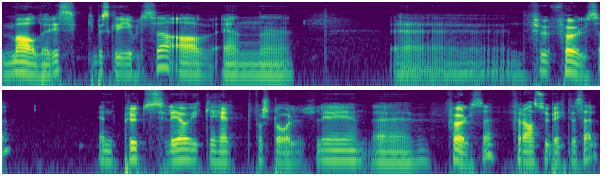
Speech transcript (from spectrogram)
malerisk beskrivelse av en, eh, en følelse en plutselig og ikke helt forståelig eh, følelse fra subjektet selv.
